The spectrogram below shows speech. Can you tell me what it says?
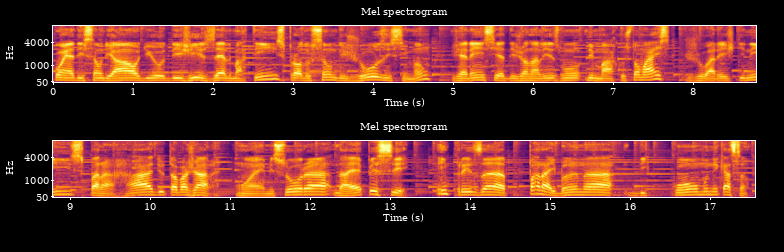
Com a edição de áudio de Gisele Martins, produção de Josi Simão, gerência de jornalismo de Marcos Tomás, Juarez Diniz para a Rádio Tabajara, uma emissora da EPC, empresa paraibana de comunicação.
